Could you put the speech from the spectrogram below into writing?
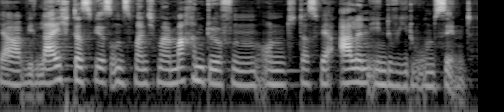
ja, wie leicht, dass wir es uns manchmal machen dürfen und dass wir allen Individuum sind.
